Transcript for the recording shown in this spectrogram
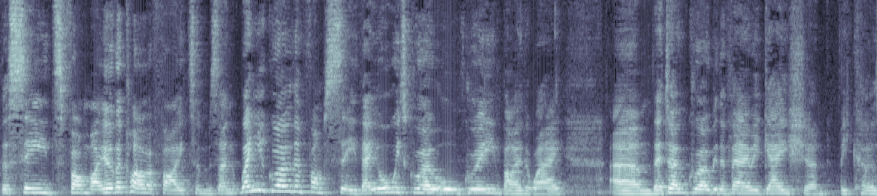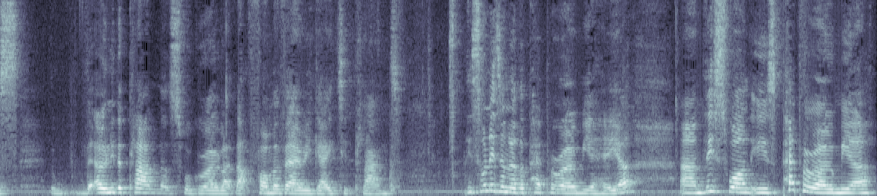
the seeds from my other chlorophytums. And when you grow them from seed, they always grow all green, by the way. Um, they don't grow with a variegation because only the plant nuts will grow like that from a variegated plant. This one is another peperomia here. And this one is Peperomia,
